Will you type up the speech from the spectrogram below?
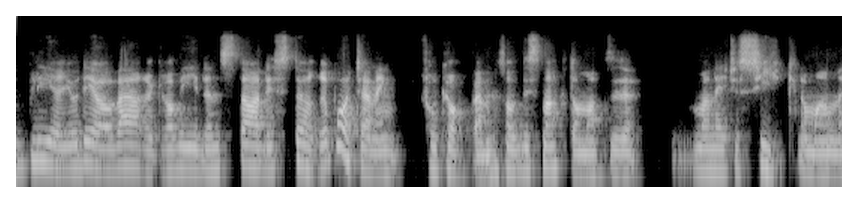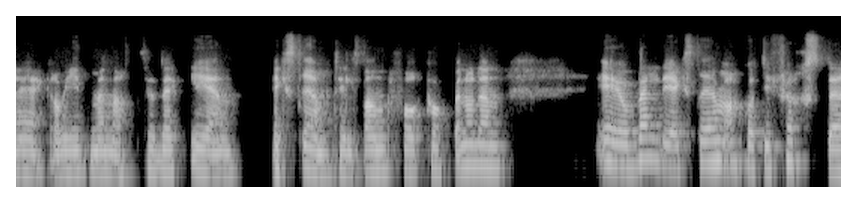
blir jo det å være gravid en stadig større påkjenning for kroppen. Som de snakket om at eh, man er ikke syk når man er gravid, men at det er en ekstremtilstand for kroppen. Og den er jo veldig ekstrem akkurat de første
